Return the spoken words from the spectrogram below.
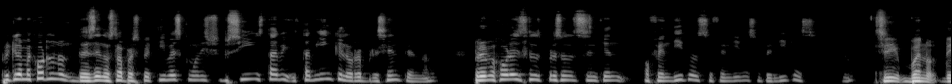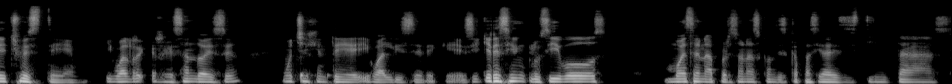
Porque a lo mejor desde nuestra perspectiva es como decir, sí, está bien, está bien que lo representen, ¿no? Pero a lo mejor esas personas se sentían ofendidos, ofendidas, ofendidas. ¿no? Sí, bueno, de hecho, este, igual re- regresando a eso, mucha gente igual dice de que si quieres ser inclusivos, muestren a personas con discapacidades distintas.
